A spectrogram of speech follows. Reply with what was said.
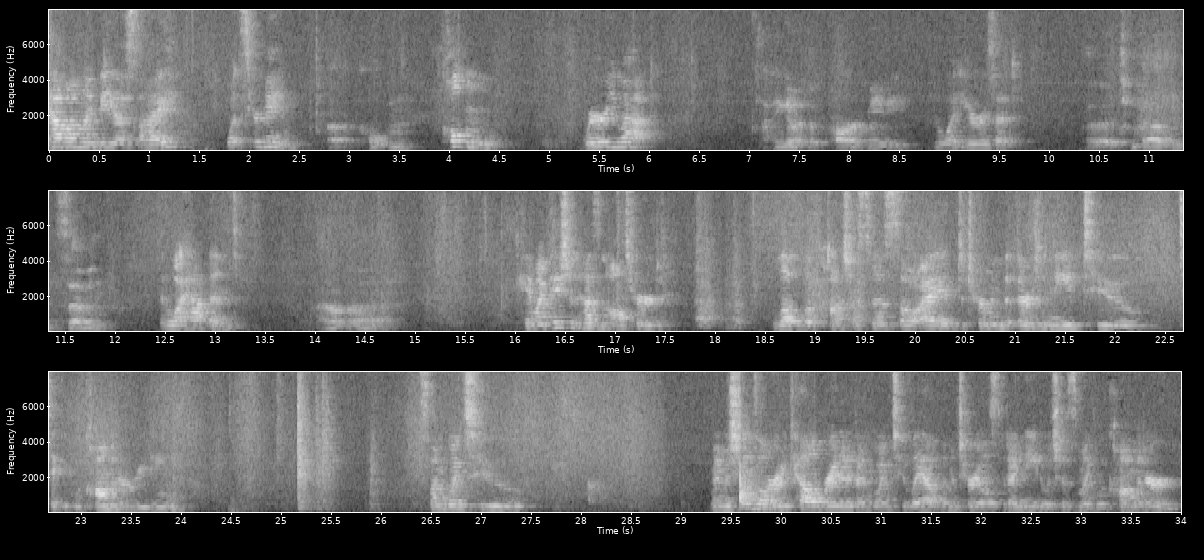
have on my BSI, what's your name? Uh, Colton. Colton, where are you at? I think I'm at the park maybe. And what year is it? Uh, 2007. And what happened? I don't know. Okay, my patient has an altered level of consciousness, so I've determined that there's a need to take a glucometer reading. So I'm going to, my machine's already calibrated, I'm going to lay out the materials that I need, which is my glucometer,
